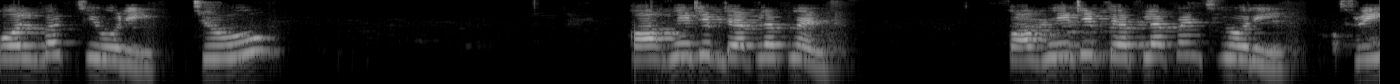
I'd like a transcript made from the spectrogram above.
Kohlberg theory two cognitive development cognitive development theory three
